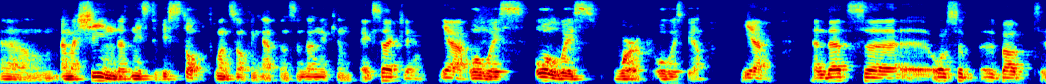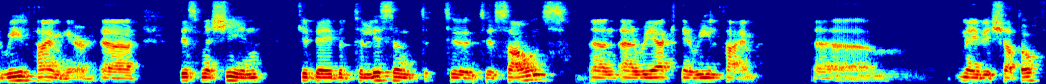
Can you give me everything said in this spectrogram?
um, a machine that needs to be stopped when something happens, and then you can exactly yeah always always work, always be up. Yeah, and that's uh, also about real time here. Uh, this machine should be able to listen to to sounds and, and react in real time. Um, maybe shut off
